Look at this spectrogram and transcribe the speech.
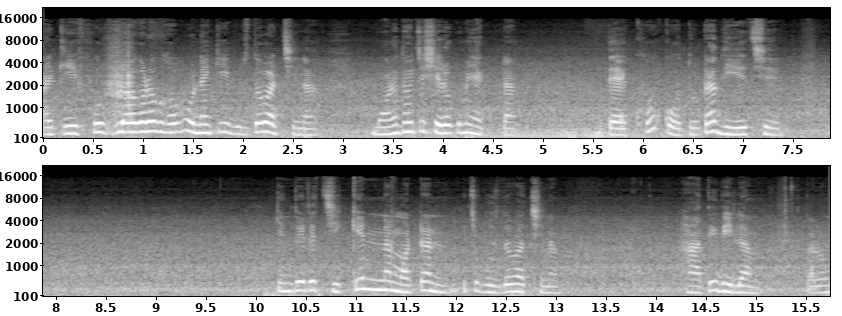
আর কি ফুড ব্লগারও হব নাকি বুঝতে পারছি না। মনে তো হচ্ছে সেরকমই একটা। দেখো কতটা দিয়েছে। কিন্তু এটা চিকেন না মটন কিছু বুঝতে পারছি না। হাতে দিলাম, কারণ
